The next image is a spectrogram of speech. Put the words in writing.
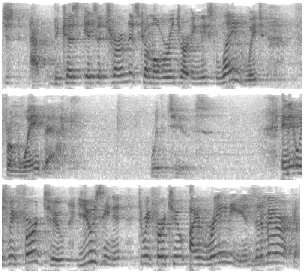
Just uh, because it's a term that's come over into our English language from way back with the Jews. And it was referred to, using it to refer to Iranians in America,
